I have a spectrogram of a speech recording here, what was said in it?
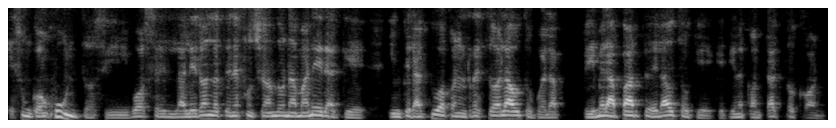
es un conjunto. Si vos el alerón lo tenés funcionando de una manera que interactúa con el resto del auto, pues la primera parte del auto que, tiene contacto con,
